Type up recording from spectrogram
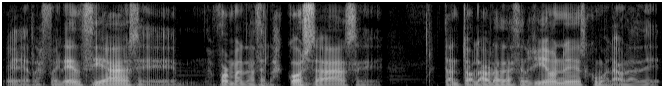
eh, referencias, eh, formas de hacer las cosas, tanto a la hora de hacer guiones como a la hora de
